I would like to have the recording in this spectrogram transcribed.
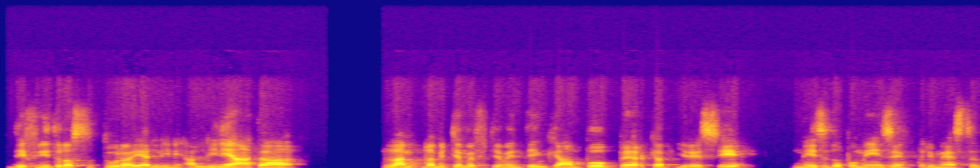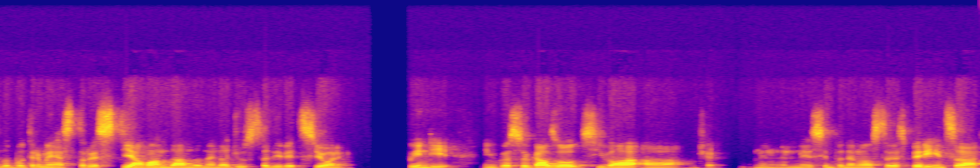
definito la struttura e alline- allineata, la, la mettiamo effettivamente in campo per capire se mese dopo mese, trimestre dopo trimestre, stiamo andando nella giusta direzione. Quindi in questo caso si va a, cioè, nel, sempre nella nostra esperienza,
